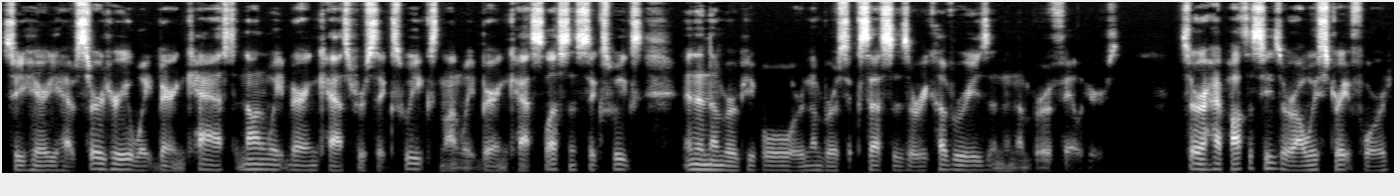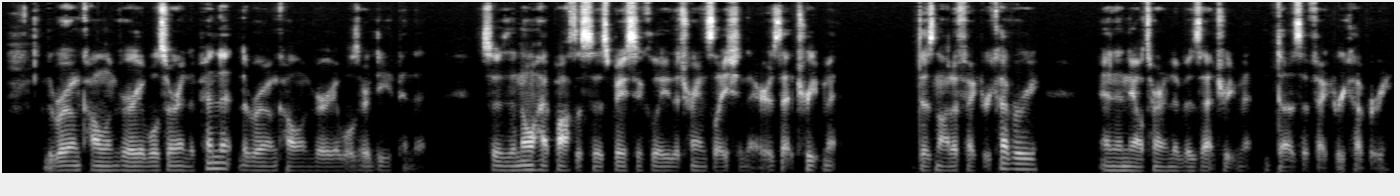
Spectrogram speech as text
So here you have surgery, weight-bearing cast, non-weight-bearing cast for six weeks, non-weight-bearing cast less than six weeks, and the number of people or number of successes or recoveries and the number of failures. So our hypotheses are always straightforward. The row and column variables are independent, the row and column variables are dependent. So the null hypothesis, basically the translation there is that treatment does not affect recovery, and then the alternative is that treatment does affect recovery.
